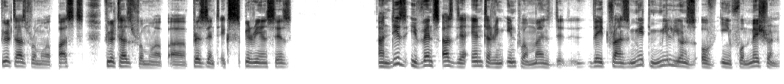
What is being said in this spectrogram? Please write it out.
filters from our pasts, filters from our uh, present experiences. And these events, as they're entering into our minds, they, they transmit millions of information,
